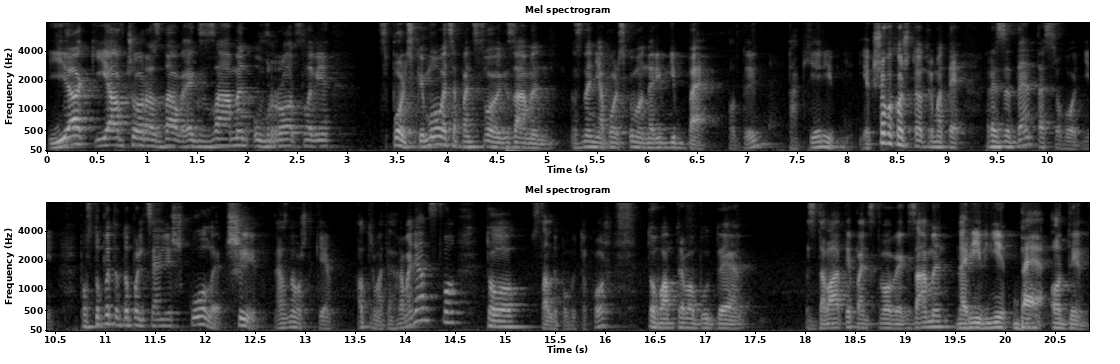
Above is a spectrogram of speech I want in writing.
Як я вчора здав екзамен у Вроцлаві з польської мови, це панцтвовий екзамен знання польської мови на рівні Б1, так є рівні. Якщо ви хочете отримати резидента сьогодні, поступити до поліціальної школи чи, а знову ж таки, отримати громадянство, то стали побут також, то вам треба буде здавати панцтвовий екзамен на рівні Б1.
